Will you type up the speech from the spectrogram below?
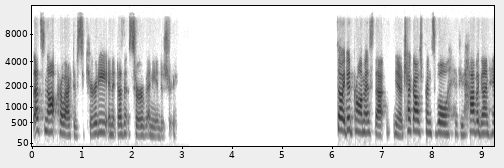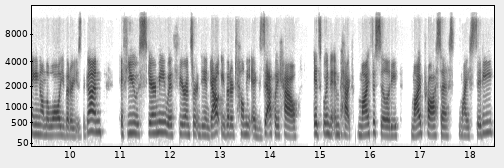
That's not proactive security and it doesn't serve any industry. So I did promise that, you know, Chekhov's principle, if you have a gun hanging on the wall, you better use the gun. If you scare me with fear, uncertainty, and doubt, you better tell me exactly how it's going to impact my facility, my process, my city,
